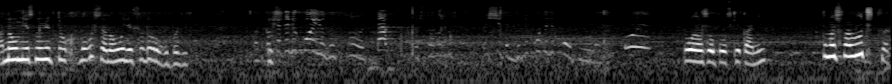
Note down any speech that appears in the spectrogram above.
Она у меня с момента трехнулась, она у меня всю дорогу болит. Как далеко ее засунуть? Так, что она вообще так далеко-далеко было. Он нашел плоский камень. Думаешь, получится?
